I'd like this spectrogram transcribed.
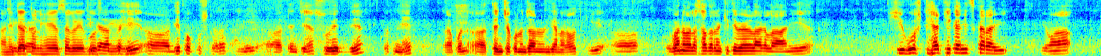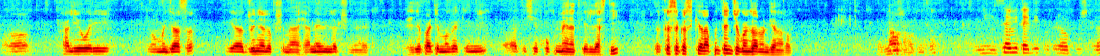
आणि ठीक आहे. त्यातून हे सगळे ठीक आहे आता गोष्टी हे अ, दीपक पुष्कर आणि अ, त्यांच्या ह्या सुवेद्य पत्नी आहेत. तर आपण अ, त्यांच्याकडून जाणून घेणार आहोत की अ, बनवायला साधारण किती वेळ लागला आणि ही गोष्ट ह्या ठिकाणीच करावी किंवा अ, खालीवरी किंवा म्हणजे असं या जुन्या लक्ष्म्या ह्या नवीन लक्ष्म्या आहेत ह्याच्या पाठीमागं त्यांनी अतिशय खूप मेहनत केलेली असती. तर कसं कसं केलं आपण त्यांच्याकडून जाणून घेणार आहोत. नाव सांगा तुमचं मी सविता दीपकराव पुष्कर.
